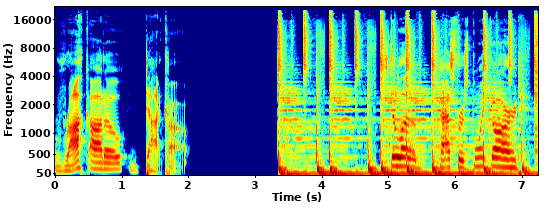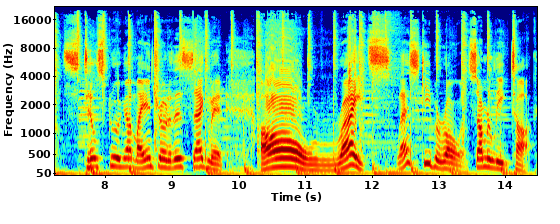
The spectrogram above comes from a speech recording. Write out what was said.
RockAuto.com. Still a pass first point guard. Still screwing up my intro to this segment. All right, let's keep it rolling. Summer League talk.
